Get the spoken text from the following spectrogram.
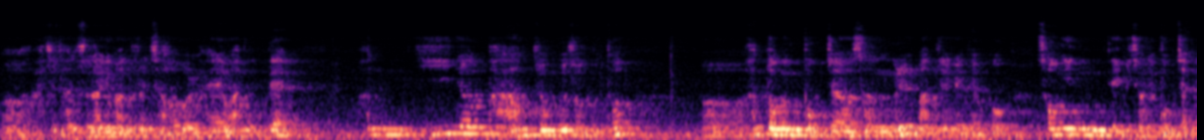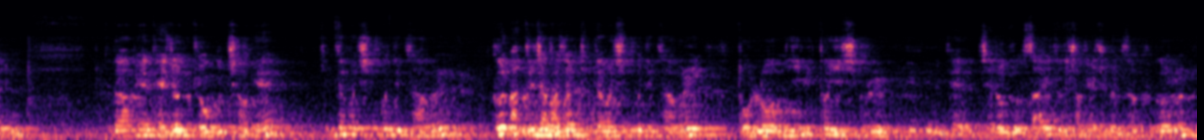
어, 아주 단순하게 만드는 작업을 해왔는데 한 2년 반 정도 전부터 어, 한동훈 복자상을 만들게 되었고 성인 되기 전에 복자님 그 다음에 대전 교구청에 김대건 신부님상을 그걸 만들자마자 김대건 신부님상을 돌로 2m 20을 이렇게 제로도 사이즈도 정해주면서 그거를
